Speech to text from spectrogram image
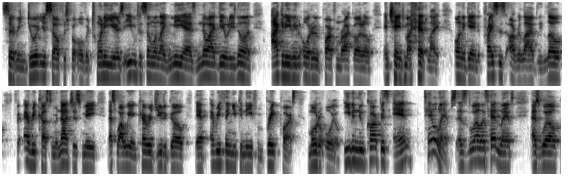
serving do-it-yourselfers for over 20 years. Even for someone like me has no idea what he's doing, I can even order a part from Rock Auto and change my headlight on the game. The prices are reliably low for every customer, not just me. That's why we encourage you to go. They have everything you can need from brake parts, motor oil, even new carpets and tail lamps, as well as headlamps as well.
